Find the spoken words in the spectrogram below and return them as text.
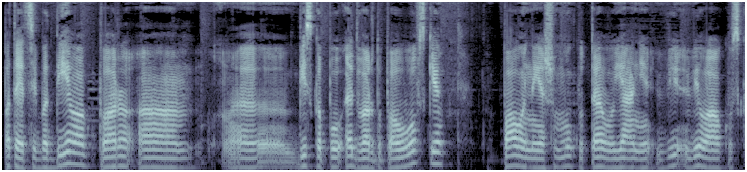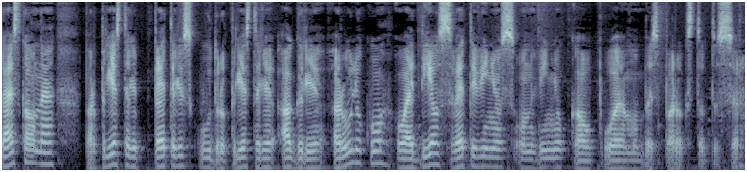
Pateicība Dieva par uh, biskapu Edvardu Paulovski, pauliniešu mūku tevu Jāni Vilāku Skaiskalnē, par priesteri Pēteri Skudru, priesteri Agri Ruļuku, lai Dievs sveti viņus un viņu kalpojumu bez paraksta tas ir.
